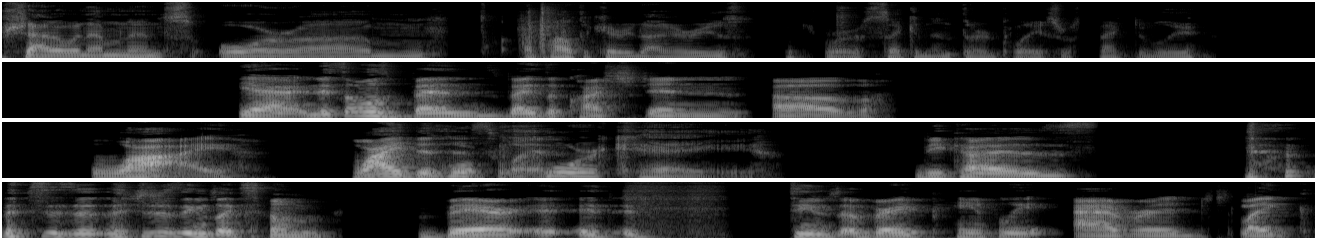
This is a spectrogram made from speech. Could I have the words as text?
Shadow and Eminence or um, Apothecary Diaries, which were second and third place respectively. Yeah, and this almost bends begs the question of why? Why did Poor, this win? poor K. because this is this just seems like some bare it, it, it seems a very painfully average like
